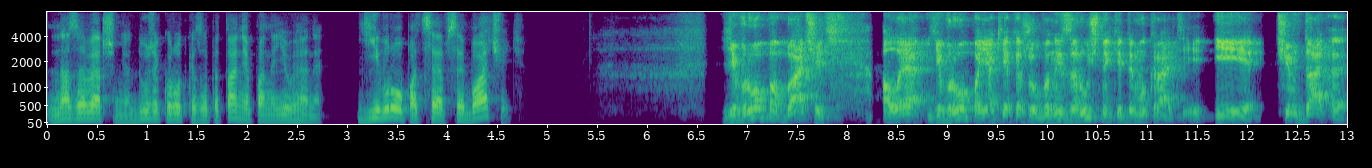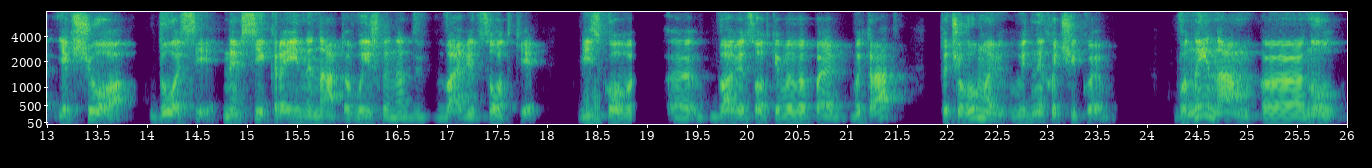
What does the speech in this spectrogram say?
На завершення дуже коротке запитання, пане Євгене. Європа це все бачить? Європа бачить, але Європа, як я кажу, вони заручники демократії. І чим да, якщо досі не всі країни НАТО вийшли на 2% військових, е, 2% ВВП витрат, то чого ми від них очікуємо? Вони нам, е, ну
